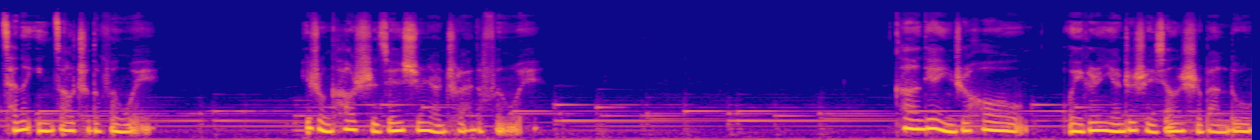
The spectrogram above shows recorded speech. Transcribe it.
才能营造出的氛围。一种靠时间熏染出来的氛围。看完电影之后，我一个人沿着水乡的石板路，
